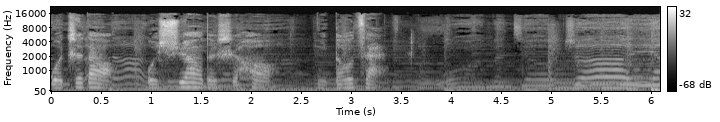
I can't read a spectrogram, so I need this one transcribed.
我知道我需要的时候你都在。我们就这样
